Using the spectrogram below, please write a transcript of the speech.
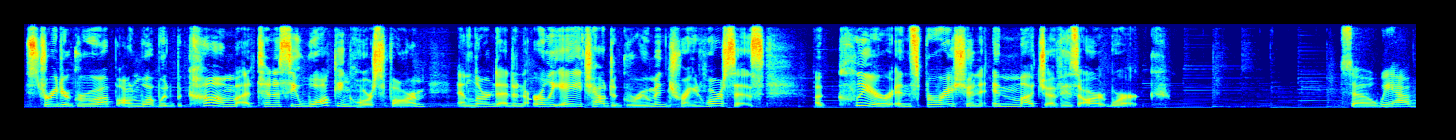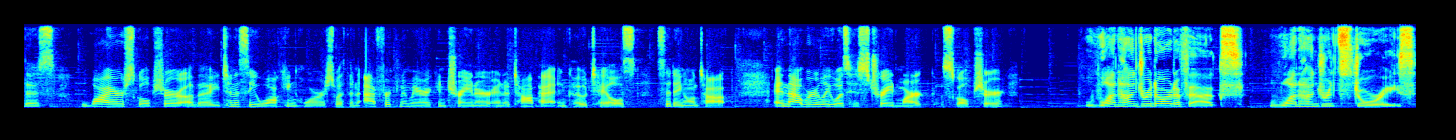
Streeter grew up on what would become a Tennessee walking horse farm and learned at an early age how to groom and train horses, a clear inspiration in much of his artwork. So we have this wire sculpture of a Tennessee walking horse with an African American trainer and a top hat and coattails sitting on top. And that really was his trademark sculpture. 100 artifacts, 100 stories,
